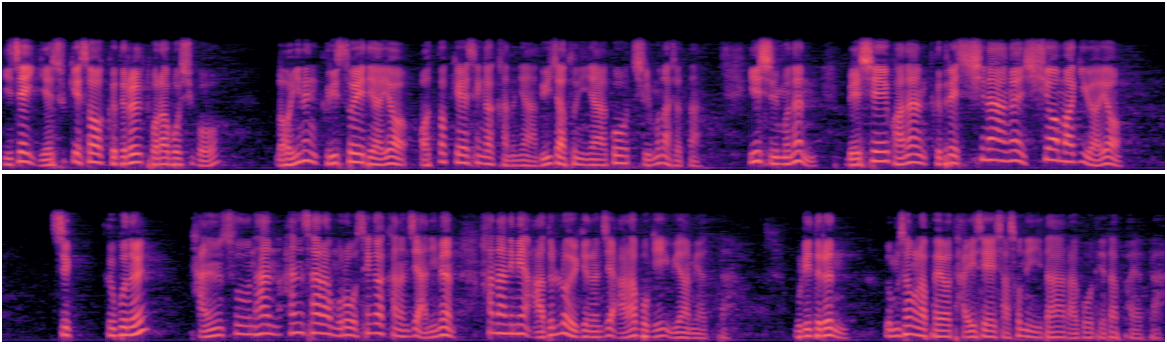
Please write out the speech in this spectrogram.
이제 예수께서 그들을 돌아보시고 너희는 그리스도에 대하여 어떻게 생각하느냐, 네 자손이냐고 질문하셨다. 이 질문은 메시아에 관한 그들의 신앙을 시험하기 위하여 즉 그분을 단순한 한 사람으로 생각하는지 아니면 하나님의 아들로 여기는지 알아보기 위함이었다. 우리들은 음성을 합하여 다윗의 자손이다라고 대답하였다.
